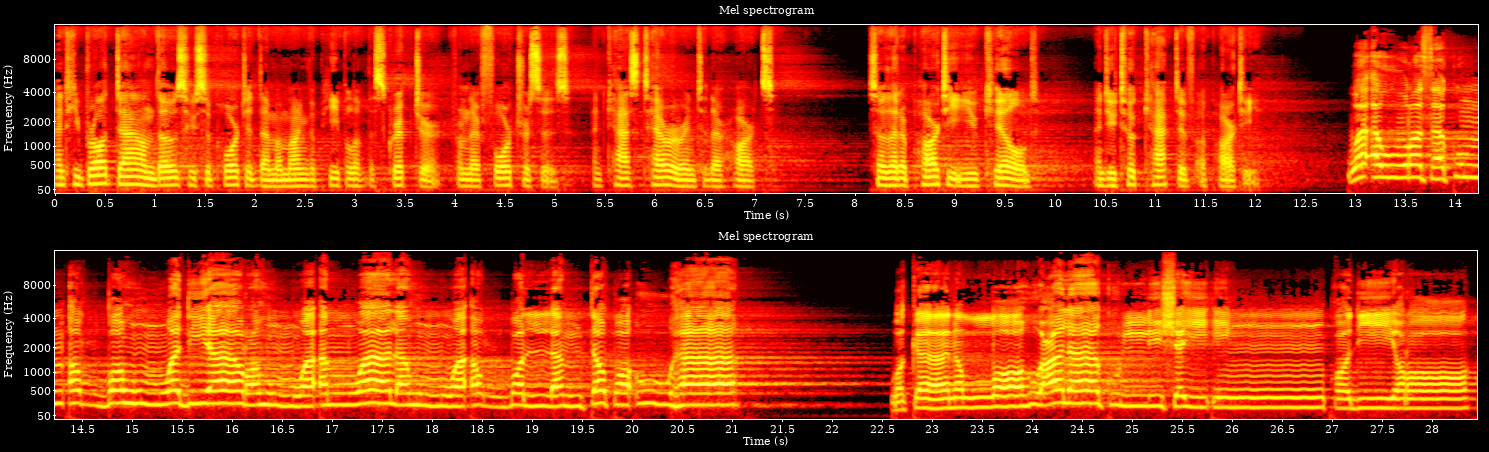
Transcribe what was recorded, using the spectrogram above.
And he brought down those who supported them among the people of the scripture from their fortresses and cast terror into their hearts, so that a party you killed and you took captive a party. واورثكم ارضهم وديارهم واموالهم وارضا لم تطئوها وكان الله على كل شيء قديرا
